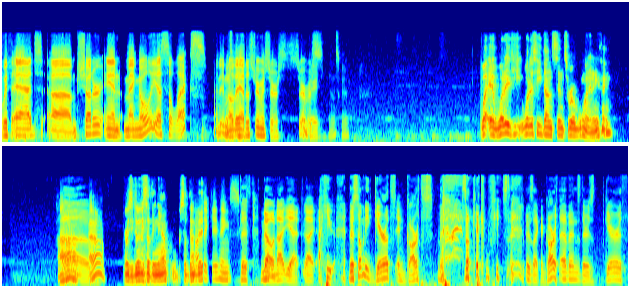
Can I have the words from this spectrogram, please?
with ads, um, Shudder, and Magnolia Selects. I didn't What's know they called? had a streaming ser- service. Okay, that's good. what what did he what has he done since Rogue One? Anything? Ah, Um, I don't, Or is he doing something now? I Something don't big? think anything's. There's, no, not yet. I, I keep there's so many Gareths and Garths that so I get confused. There's like a Garth Evans. There's Gareth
